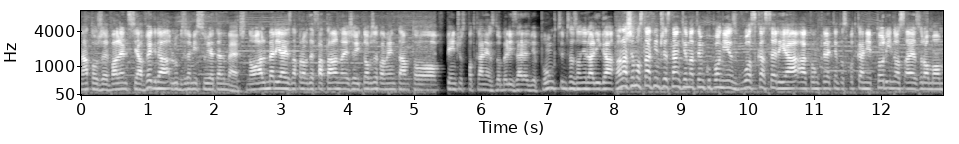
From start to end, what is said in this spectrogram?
na to, że Walencja wygra lub zremisuje ten mecz. No Almeria jest naprawdę fatalna, jeżeli dobrze pamiętam, to w pięciu spotkaniach zdobyli zaledwie punkt w tym sezonie La Liga. A naszym ostatnim przystankiem na tym kuponie jest włoska Serie A, a konkretnie to spotkanie Torino z AS Romą.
